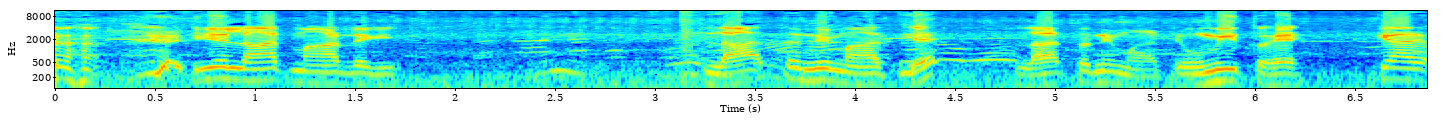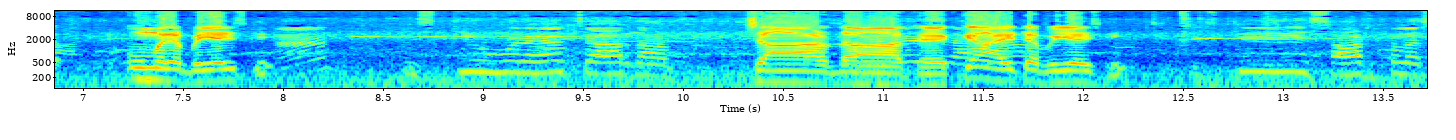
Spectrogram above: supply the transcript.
ये लात मार देगी। लात तो नहीं मारती है लात तो नहीं मारती उम्मीद तो है। क्या उम्र है भैया इसकी? इसकी उम्र है चार दांत। चार दांत है। क्या हाइट है भैया इसकी? इसकी साठ प्लस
